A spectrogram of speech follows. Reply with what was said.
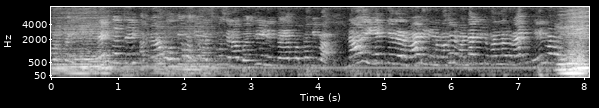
ಕೊಡ್ತಾರೆ? ಅಕ್ಕ ಹೋಗಿ ಹೋಗಿ ಹಸ್ಕೂಸಿನ ಬಂದಿ ನಿನ್ ಕೈ ಕೊಟ್ಟೋಗಿವ ನಾಳೆ ಏನ್ ಕೇಳಿದಾರೆ ಮಾಡಿ, ನಿನ್ನ ಮಗನ ಮಂಡಾಕಿಟ್ಟು ಬಂದ್ರೆ ಏನ್ ಮಾಡೋದು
